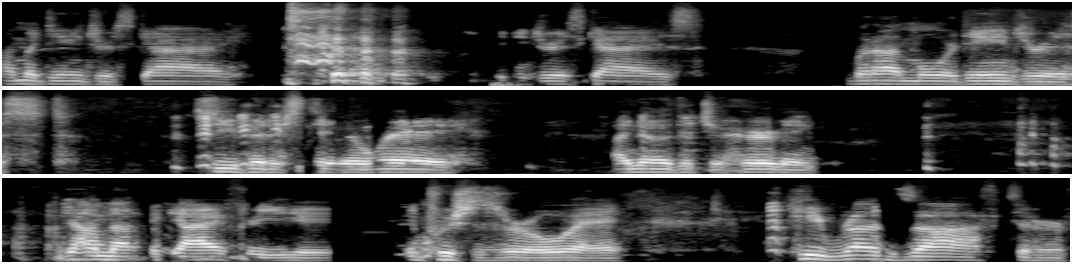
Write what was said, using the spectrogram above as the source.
I'm a dangerous guy. dangerous guys, but I'm more dangerous. So you better stay away. I know that you're hurting. I'm not the guy for you. And pushes her away. He runs off to her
